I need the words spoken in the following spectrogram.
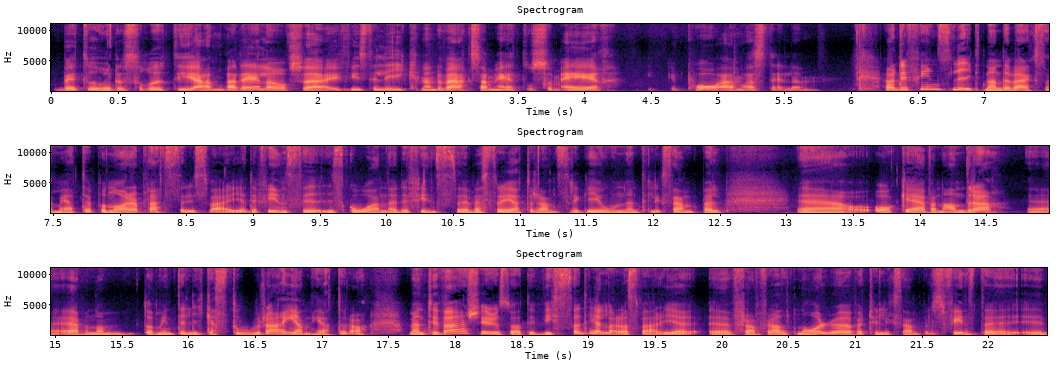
vet du hur det ser ut i andra delar av Sverige? Finns det liknande verksamheter som er på andra ställen? Ja, det finns liknande verksamheter på några platser i Sverige. Det finns i Skåne, det finns i Västra Götalandsregionen till exempel. Eh, och även andra, eh, även om de inte är lika stora enheter. Då. Men tyvärr så är det så att i vissa delar av Sverige, eh, framförallt norröver till exempel, så finns det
